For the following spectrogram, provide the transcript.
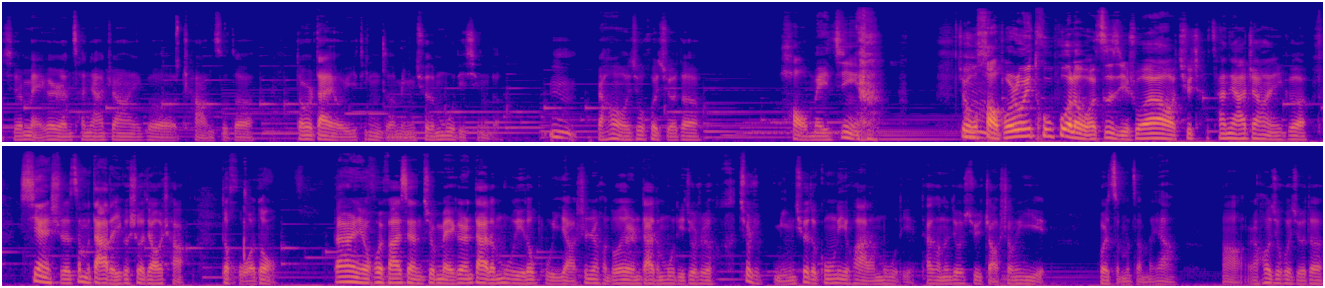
其实每个人参加这样一个场子的，都是带有一定的明确的目的性的。嗯然后我就会觉得好没劲啊，就好不容易突破了我自己，说要去参加这样一个现实这么大的一个社交场的活动，当然你会发现，就每个人带的目的都不一样，甚至很多的人带的目的就是就是明确的功利化的目的，他可能就去找生意或者怎么怎么样啊，然后就会觉得，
